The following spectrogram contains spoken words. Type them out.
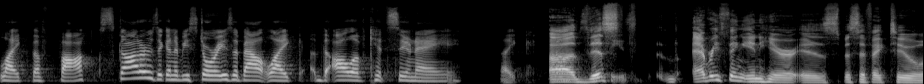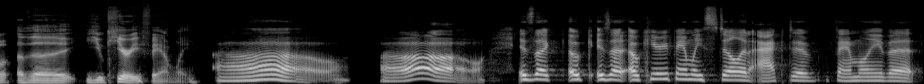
like the fox god, or is it going to be stories about like the all of Kitsune? Like Uh this species? everything in here is specific to the Yukiri family. Oh. Oh. Is the is that Okiri family still an active family that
